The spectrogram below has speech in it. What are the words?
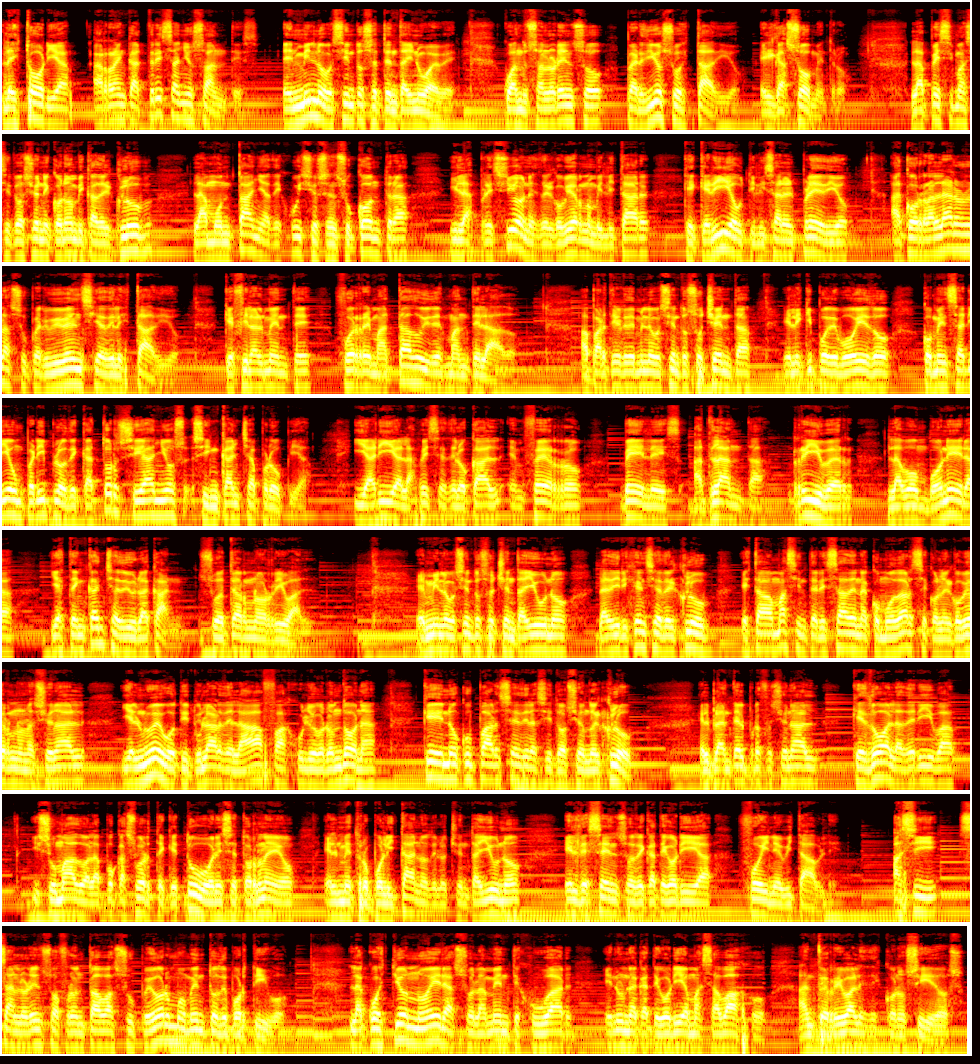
La historia arranca tres años antes, en 1979, cuando San Lorenzo perdió su estadio, el gasómetro. La pésima situación económica del club, la montaña de juicios en su contra y las presiones del gobierno militar que quería utilizar el predio, acorralaron la supervivencia del estadio, que finalmente fue rematado y desmantelado. A partir de 1980, el equipo de Boedo comenzaría un periplo de 14 años sin cancha propia y haría las veces de local en Ferro, Vélez, Atlanta, River, La Bombonera y hasta en cancha de Huracán, su eterno rival. En 1981, la dirigencia del club estaba más interesada en acomodarse con el gobierno nacional y el nuevo titular de la AFA, Julio Grondona, que en ocuparse de la situación del club. El plantel profesional quedó a la deriva y sumado a la poca suerte que tuvo en ese torneo, el Metropolitano del 81, el descenso de categoría fue inevitable. Así, San Lorenzo afrontaba su peor momento deportivo la cuestión no era solamente jugar en una categoría más abajo ante rivales desconocidos.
